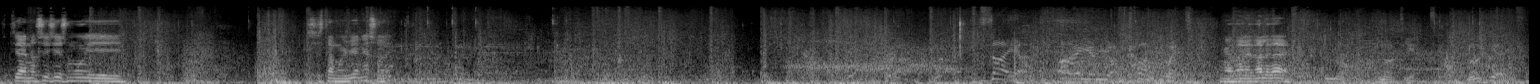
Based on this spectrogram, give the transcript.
Hostia, no sé si es muy... Si está muy bien eso, ¿eh? Venga, dale, dale, dale. No, not yet. Not yet.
